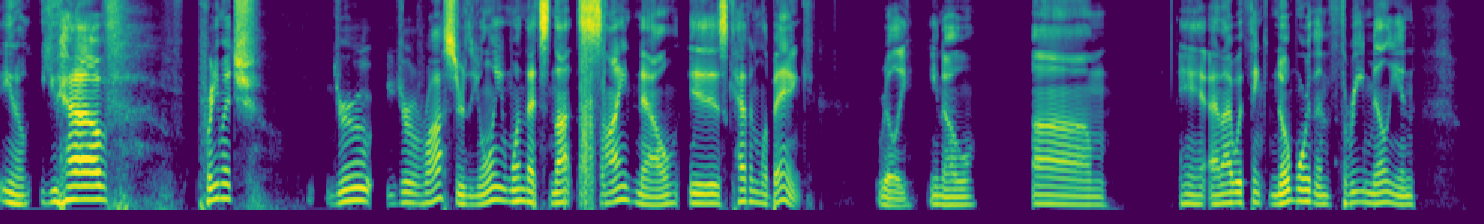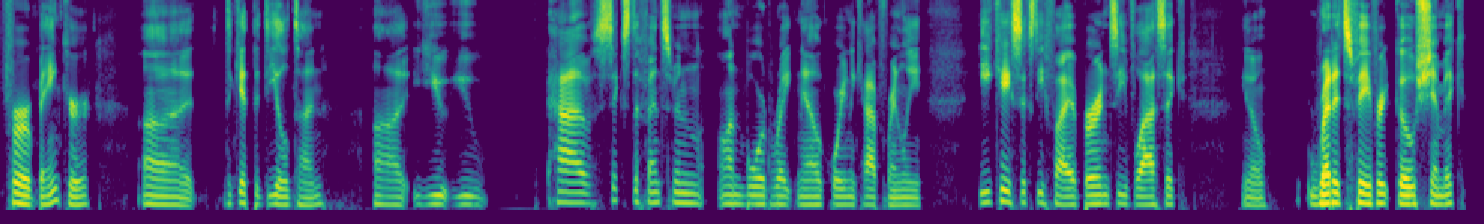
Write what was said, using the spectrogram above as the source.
you know you have pretty much your your roster. The only one that's not signed now is Kevin Labanc. Really, you know, um, and, and I would think no more than three million for a banker uh, to get the deal done. Uh, you you have six defensemen on board right now, according to Cap Friendly. EK sixty five, Burns. Vlasic, you know, Reddit's favorite, Go Shimmick,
